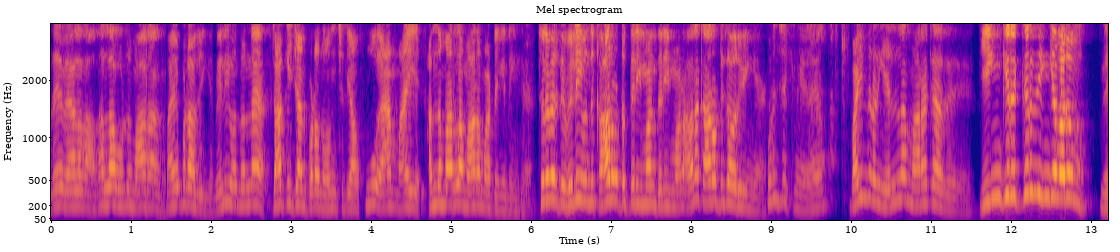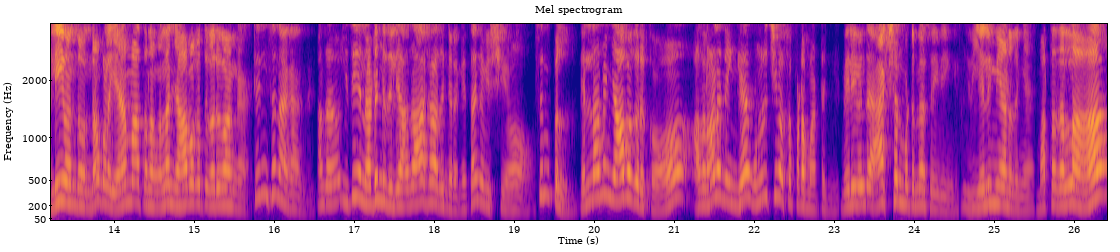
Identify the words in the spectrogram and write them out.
அதே வேலை தான். அதெல்லாம் ஒன்றும் மாறாது. பயப்படாதீங்க. வெளியே வந்தோடனே ஜாக்கி ஜான் படம் வந்துச்சு இல்லையா ஹூ ஆம் ஐ அந்த மாதிரிலாம் மாற மாட்டீங்க நீங்க. சில பேருக்கு வெளியே வந்து கார் ஓட்ட தெரியுமான்னு தெரியுமா அதெல்லாம் கார் ஓட்டி தான் வருவீங்க. புரிஞ்சுக்கங்க. பயந்துடாதீங்க. எல்லாம் மறக்காது. இங்க இருக்கிறது இங்க வரும். வெளியே வந்தோம்னா உங்களை ஏமாத்தினவங்க எல்லாம் ஞாபகத்துக்கு வருவாங்க. டென்ஷன் ஆகாது. அந்த இதே நடுங்குது இல்லையா? அது ஆகாதுங்கிறங்க. இதாங்க விஷயம். சிம்பிள் எல்லாமே ஞாபகம் இருக்கும். அதனால நீங்க உணர்ச்சி வசப்பட மாட்டீங்க. வெளியே வந்து ஆக்ஷன் மட்டும் தான் செய்வீங்க. இது எளிமையானதுங்க. மத்ததெல்லாம்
